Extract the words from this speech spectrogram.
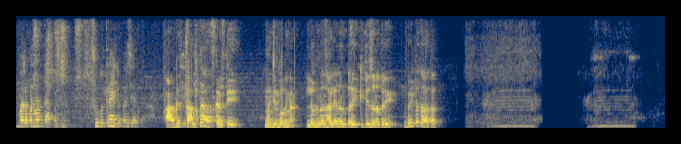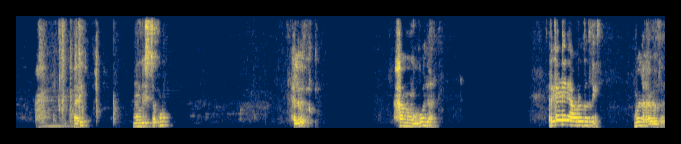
मला पण वाटतं आपण सोबत राहिलं पाहिजे आता. अगं चालतं आजकाल ते. म्हणजे बघ ना लग्न झाल्यानंतर किती जण तरी भेटत राहतात. अरे मंगेशचा फोन? हॅलो? हा मंगू बोल ना. अरे काय नाही रे आवडत होते. बोल ना काय बोलतोय?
